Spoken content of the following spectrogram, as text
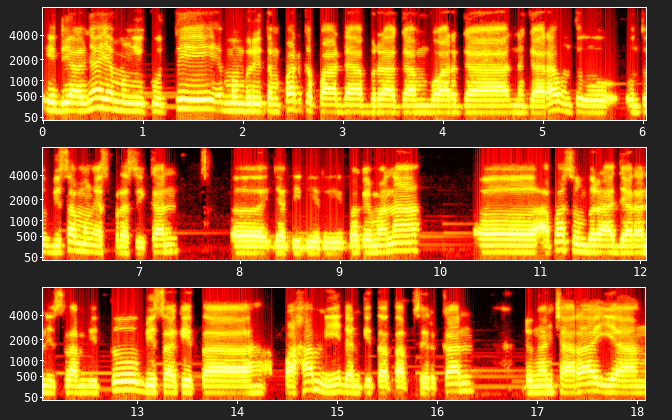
idealnya yang mengikuti memberi tempat kepada beragam warga negara untuk untuk bisa mengekspresikan eh, jati diri. Bagaimana eh, apa sumber ajaran Islam itu bisa kita pahami dan kita tafsirkan dengan cara yang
